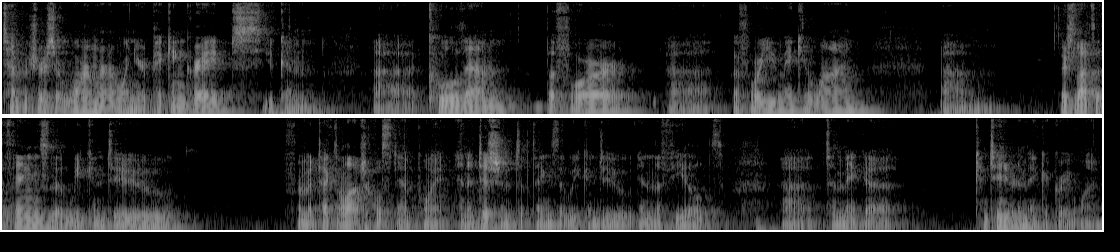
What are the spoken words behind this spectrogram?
temperatures are warmer when you're picking grapes, you can uh, cool them before uh, before you make your wine. Um, there's lots of things that we can do from a technological standpoint, in addition to things that we can do in the fields uh, to make a continue to make a great wine.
